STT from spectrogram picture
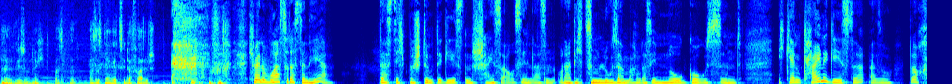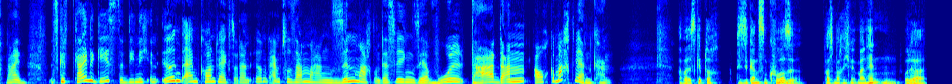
Äh, wieso nicht? Was, was, was ist denn jetzt wieder falsch? Ich meine, wo hast du das denn her? Dass dich bestimmte Gesten scheiße aussehen lassen oder dich zum Loser machen, dass sie No-Gos sind. Ich kenne keine Geste, also doch, nein. Es gibt keine Geste, die nicht in irgendeinem Kontext oder in irgendeinem Zusammenhang Sinn macht und deswegen sehr wohl da dann auch gemacht werden kann. Aber es gibt doch diese ganzen Kurse. Was mache ich mit meinen Händen? Oder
